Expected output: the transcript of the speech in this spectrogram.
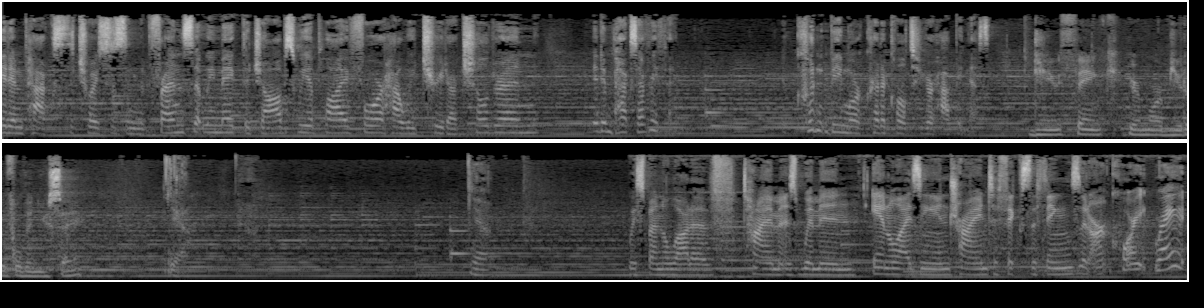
It impacts the choices and the friends that we make, the jobs we apply for, how we treat our children. It impacts everything. It couldn't be more critical to your happiness. Do you think you're more beautiful than you say? Yeah. Yeah. We spend a lot of time as women analyzing and trying to fix the things that aren't quite right.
